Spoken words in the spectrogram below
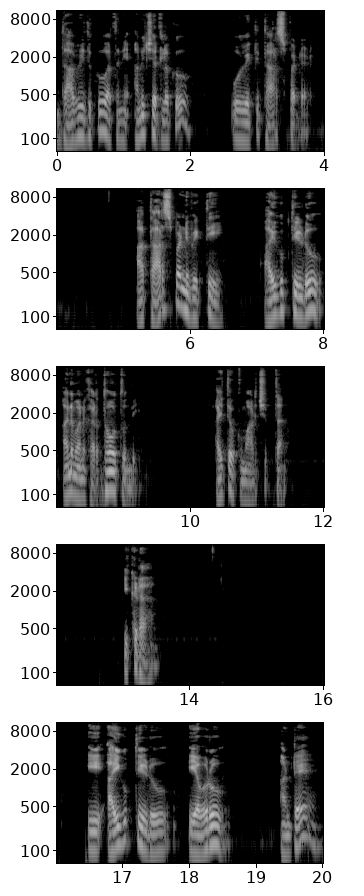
దావీదుకు అతని అనుచరులకు ఓ వ్యక్తి తారసపడ్డాడు. ఆ తారసపడిన వ్యక్తి ఐగుప్తీయుడు అని మనకు అర్థమవుతుంది. అయితే ఒక మాట చెప్తాను. ఇక్కడ ఈ ఐగుప్తీయుడు ఎవరు అంటే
